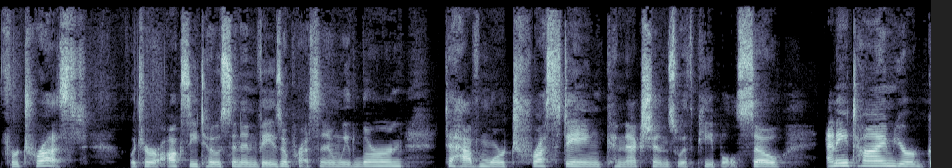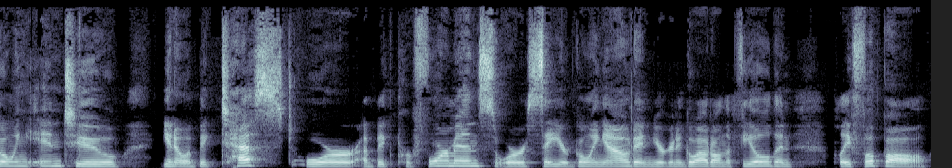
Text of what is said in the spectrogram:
for trust, which are oxytocin and vasopressin. And we learn to have more trusting connections with people. So anytime you're going into you know a big test or a big performance or say you're going out and you're going to go out on the field and play football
